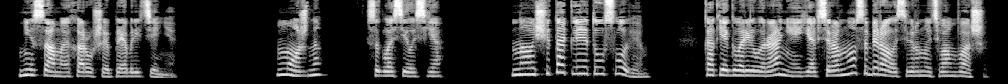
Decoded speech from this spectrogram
– не самое хорошее приобретение. «Можно», — согласилась я. «Но считать ли это условием? Как я говорила ранее, я все равно собиралась вернуть вам ваши.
